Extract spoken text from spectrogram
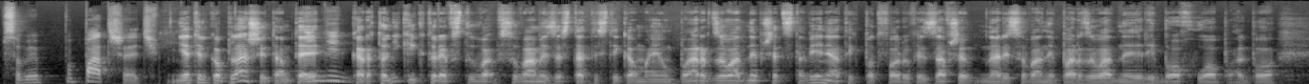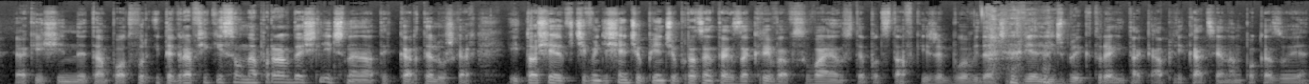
sobie popatrzeć. Nie tylko planszy, tam te nie... kartoniki, które wsuwa, wsuwamy ze statystyką, mają bardzo ładne przedstawienia tych potworów. Jest zawsze narysowany bardzo ładny rybochłop albo jakiś inny tam potwór. I te grafiki są naprawdę śliczne na tych karteluszkach. I to się w 95% zakrywa, wsuwając te podstawki, żeby było widać dwie liczby, które i tak aplikacja nam pokazuje.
